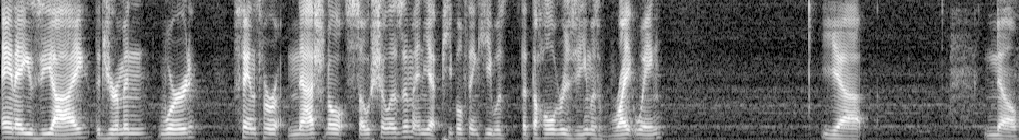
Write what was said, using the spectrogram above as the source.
NAZI, the German word, stands for National Socialism, and yet people think he was that the whole regime was right wing. Yeah. No,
